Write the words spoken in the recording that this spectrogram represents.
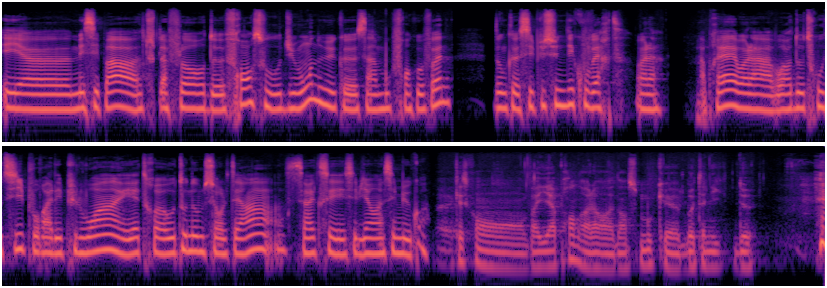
Et, euh, mais c'est pas toute la flore de France ou du monde, vu que c'est un MOOC francophone. Donc euh, c'est plus une découverte. Voilà. Mmh. Après, voilà, avoir d'autres outils pour aller plus loin et être autonome sur le terrain, c'est vrai que c'est bien, c'est mieux. quoi. Qu'est-ce qu'on va y apprendre alors dans ce MOOC euh, Botanique 2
